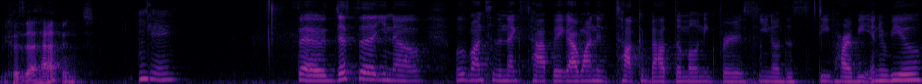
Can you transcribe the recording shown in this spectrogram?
because that happens. Okay. So just to you know move on to the next topic, I want to talk about the Mo'Nique verse. You know the Steve Harvey interview.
